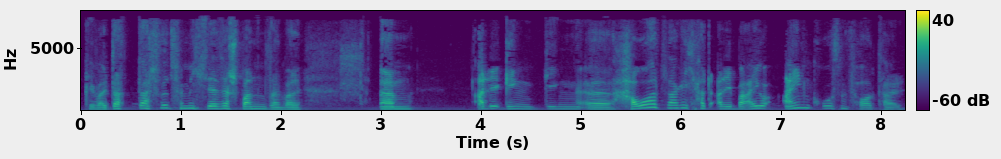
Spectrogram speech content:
Okay, weil das, das wird für mich sehr, sehr spannend sein, weil ähm, gegen, gegen äh, Howard, sage ich, hat Adebayo einen großen Vorteil.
